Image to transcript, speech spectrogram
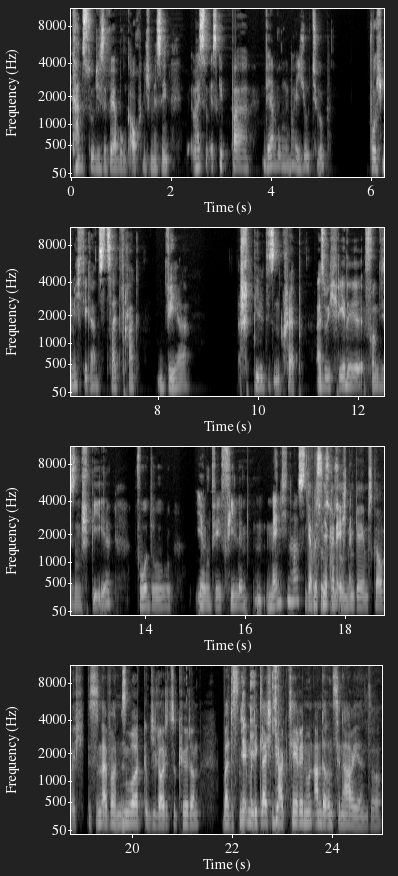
kannst du diese Werbung auch nicht mehr sehen weißt du, es gibt paar Werbungen bei YouTube, wo ich mich die ganze Zeit frage, wer spielt diesen Crap? Also ich rede von diesem Spiel, wo du irgendwie viele Männchen hast. Ja, aber das sind ja keine so echten Games, glaube ich. Das sind einfach nur, um die Leute zu ködern, weil das sind ja, ja immer die gleichen ja, Charaktere, nur in anderen Szenarien. So.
